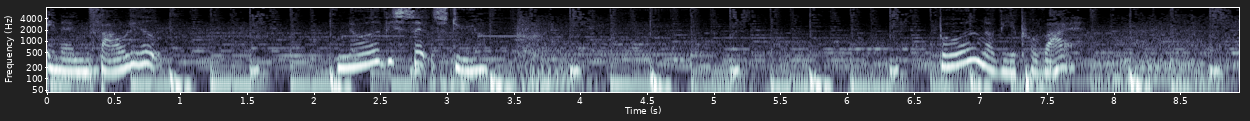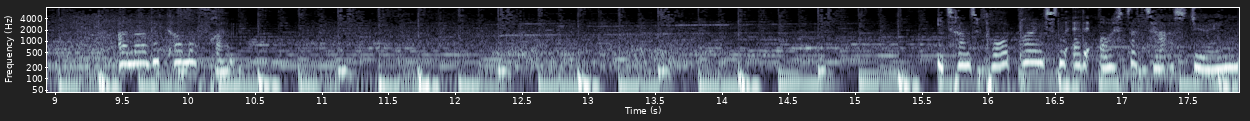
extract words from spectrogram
En anden faglighed. Noget vi selv styrer. Både når vi er på vej, og når vi kommer frem. I transportbranchen er det os, der tager styringen.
